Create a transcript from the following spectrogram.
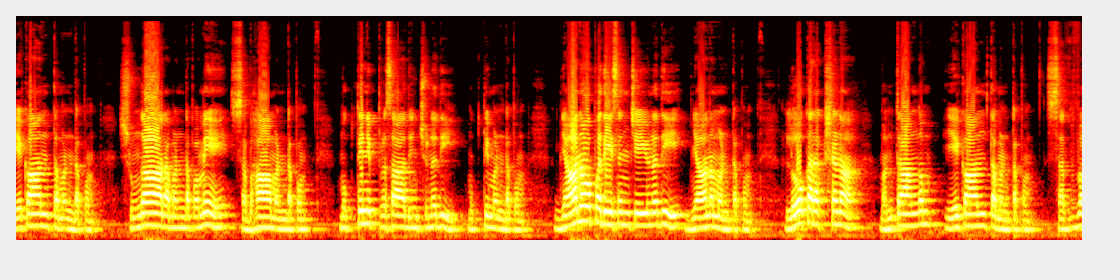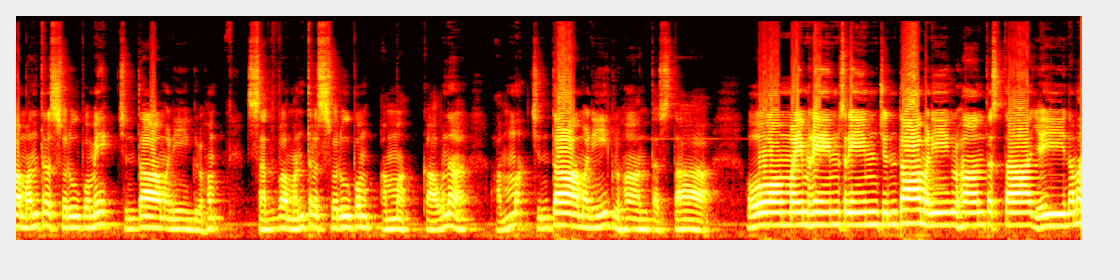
ఏకాంత మండపం శృంగార మండపమే సభా మండపం. ముక్తిని ప్రసాదించునది ముక్తి మండపం. జ్ఞానోపదేశం చేయునది జ్ఞానమంటపం లోకరక్షణ మంత్రాంగం ఏకాంత మంటపం సర్వమంత్రస్వరూపమే చింతామణి గృహం. సర్వమంత్రస్వరూపం అమ్మ. కావున అమ్మ చింతామణి గృహాంతస్థ. ఓం ఐం హ్రీం శ్రీం చింతామణి గృహాంతస్థ. యై నమ.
